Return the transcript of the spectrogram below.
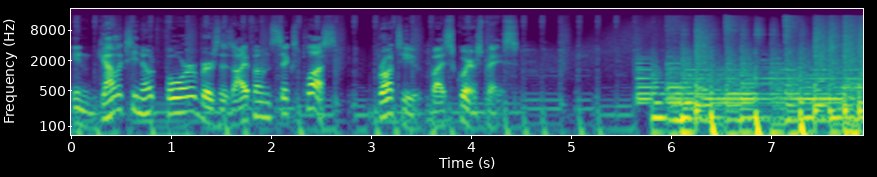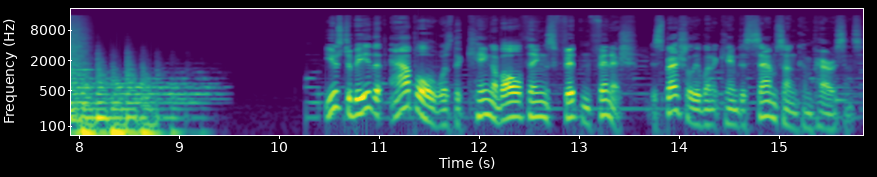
in Galaxy Note 4 versus iPhone 6 Plus, brought to you by Squarespace. Used to be that Apple was the king of all things fit and finish, especially when it came to Samsung comparisons.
